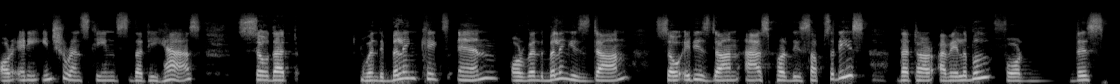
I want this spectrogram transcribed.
or any insurance schemes that he has so that when the billing kicks in or when the billing is done so it is done as per the subsidies that are available for this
